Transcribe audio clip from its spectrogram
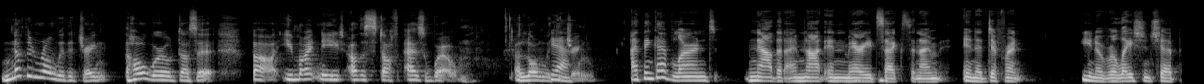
nothing wrong with a drink the whole world does it but you might need other stuff as well along with Yeah. the drink I think I've learned now that I'm not in married sex and I'm in a different, you know, relationship.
